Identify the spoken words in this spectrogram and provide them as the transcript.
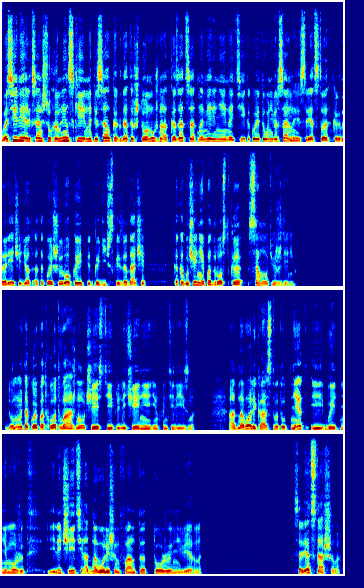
Василий Александрович Сухомлинский написал когда-то, что нужно отказаться от намерений найти какое-то универсальное средство, когда речь идет о такой широкой педагогической задаче, как обучение подростка самоутверждению. Думаю, такой подход важно учесть и при лечении инфантилизма. Одного лекарства тут нет и быть не может, и лечить одного лишь инфанта тоже неверно. Совет старшего –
